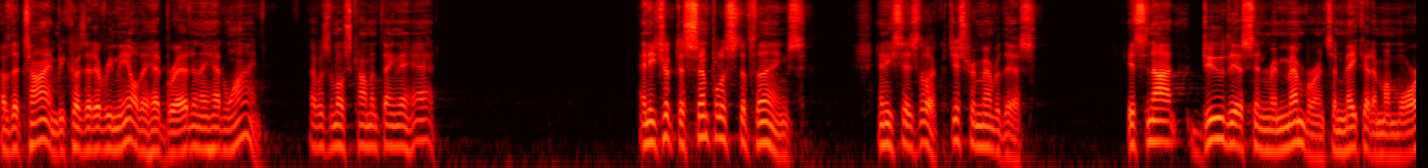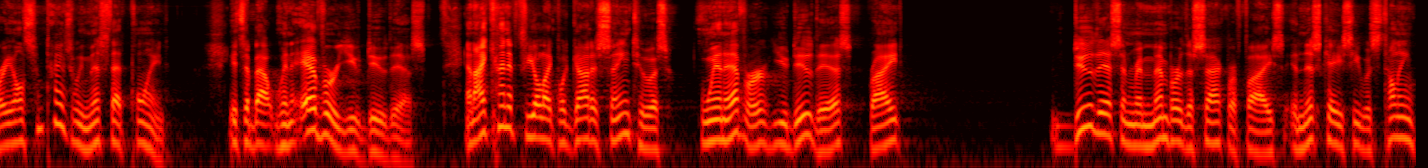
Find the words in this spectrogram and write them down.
of the time because at every meal they had bread and they had wine. That was the most common thing they had. And he took the simplest of things and he says, Look, just remember this. It's not do this in remembrance and make it a memorial. Sometimes we miss that point. It's about whenever you do this. And I kind of feel like what God is saying to us whenever you do this, right? Do this and remember the sacrifice. In this case, he was telling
